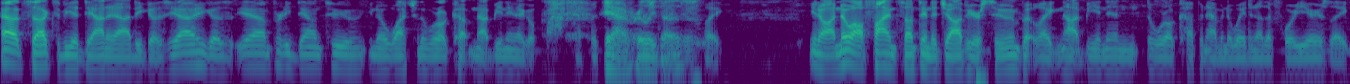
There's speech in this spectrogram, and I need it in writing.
how it sucks to be a down and out. He goes, Yeah, he goes, Yeah, I'm pretty down too, you know, watching the World Cup not being in. I go, "Fuck, Yeah, it really perspective." does. Like, you know, I know I'll find something, a job here soon, but like not being in the World Cup and having to wait another four years, like,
